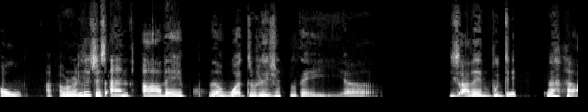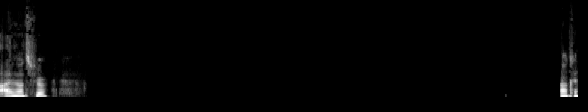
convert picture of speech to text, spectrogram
Oh, uh, religious. And are they, uh, what religion do they uh, use? Are they Buddhist? I'm not sure. Okay.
